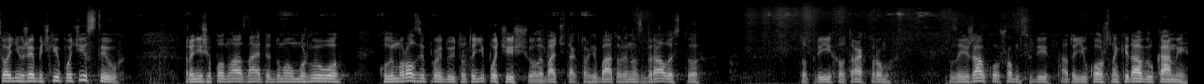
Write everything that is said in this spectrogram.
Сьогодні вже бички почистив. Раніше планував, знаєте, думав, можливо, коли морози пройдуть, то тоді почищу. Але бачу, так трохи багато вже назбиралось, то, то приїхав трактором, заїжджав ковшом сюди, а тоді ковш накидав вілками.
